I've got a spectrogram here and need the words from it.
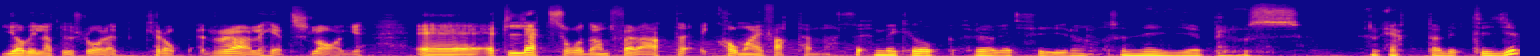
Jag vill att du slår ett kropp rörlighetsslag. Eh, ett lätt sådant för att komma ifatt henne. Fem i kropp, rörlighet fyra och så nio plus en etta blir tio.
